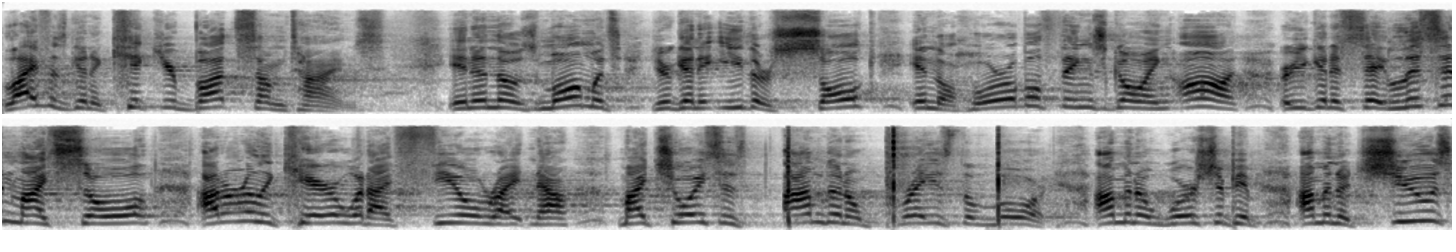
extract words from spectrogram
life is going to kick your butt sometimes. And in those moments, you're going to either sulk in the horrible things going on or you're going to say, Listen, my soul, I don't really care what I feel right now. My choice is I'm going to praise the Lord. I'm going to worship Him. I'm going to choose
